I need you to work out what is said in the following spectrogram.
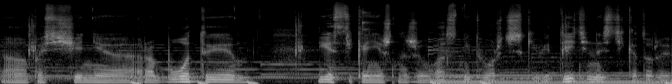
э, посещения работы, если, конечно же, у вас не творческий вид деятельности, который,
